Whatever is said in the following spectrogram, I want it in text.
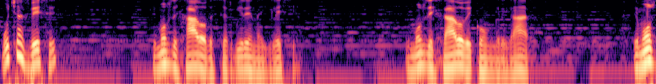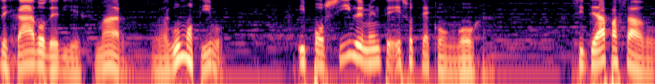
Muchas veces hemos dejado de servir en la iglesia. Hemos dejado de congregar hemos dejado de diezmar por algún motivo. Y posiblemente eso te acongoja. Si te ha pasado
